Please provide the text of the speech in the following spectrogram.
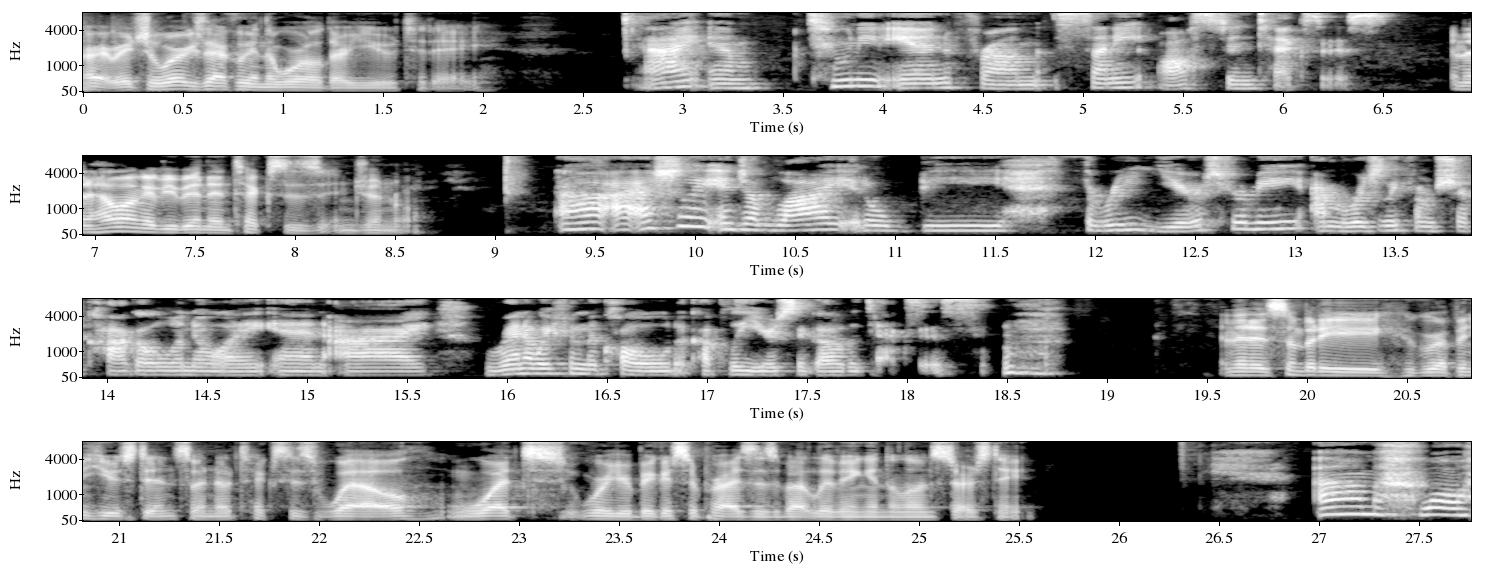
All right, Rachel, where exactly in the world are you today? I am tuning in from sunny Austin, Texas. And then how long have you been in Texas in general? Uh, I actually, in July, it'll be three years for me. I'm originally from Chicago, Illinois, and I ran away from the cold a couple of years ago to Texas. and then, as somebody who grew up in Houston, so I know Texas well, what were your biggest surprises about living in the Lone Star State? Um, well,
